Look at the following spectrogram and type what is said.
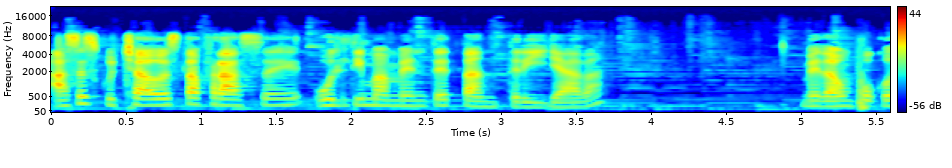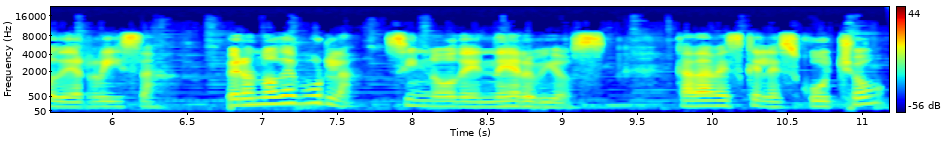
¿Has escuchado esta frase últimamente tan trillada? Me da un poco de risa, pero no de burla, sino de nervios, cada vez que la escucho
